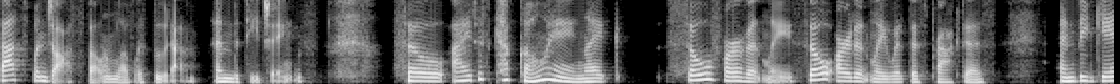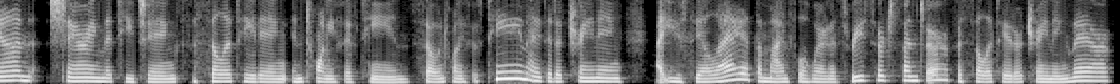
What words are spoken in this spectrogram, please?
That's when Joss fell in love with Buddha and the teachings. So I just kept going like so fervently, so ardently with this practice and began sharing the teachings, facilitating in 2015. So in 2015, I did a training at UCLA at the Mindful Awareness Research Center, facilitator training there.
